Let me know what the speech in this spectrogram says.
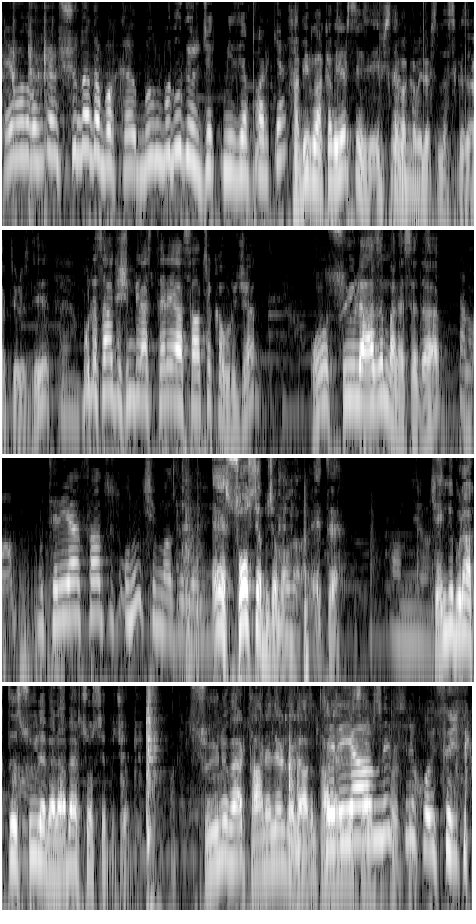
Hem ona bakıyorum şuna da bakalım. Bunu, bunu görecek miyiz yaparken? Tabii bakabilirsiniz. Hepsine bakabilirsiniz nasıl kızartıyoruz diye. Burada sadece şimdi biraz tereyağı salça kavuracağım. Onun suyu lazım bana Seda. Tamam. Bu tereyağı salçası onun için mi hazırlanıyor? E sos yapacağım ona ete. Anlıyorum. Kendi bıraktığı suyla beraber sos yapacağım. Suyunu ver, taneleri de lazım. Taneleri Tereyağının hepsini koy. koysaydık.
